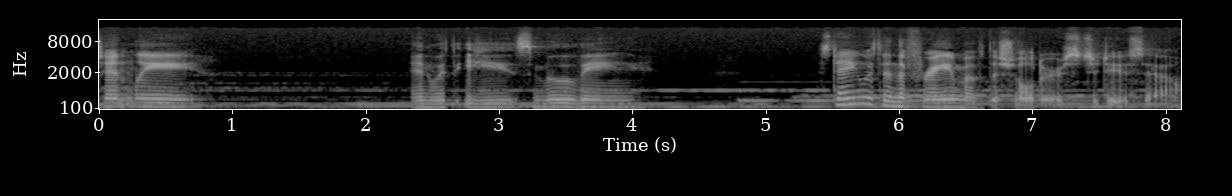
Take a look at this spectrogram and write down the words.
Gently and with ease, moving, staying within the frame of the shoulders to do so.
